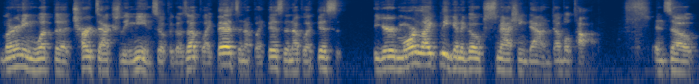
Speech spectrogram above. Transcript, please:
learning what the charts actually mean. So if it goes up like this and up like this and up like this, you're more likely going to go smashing down double top. And so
